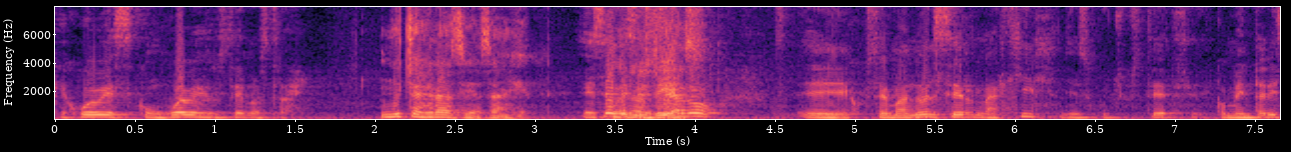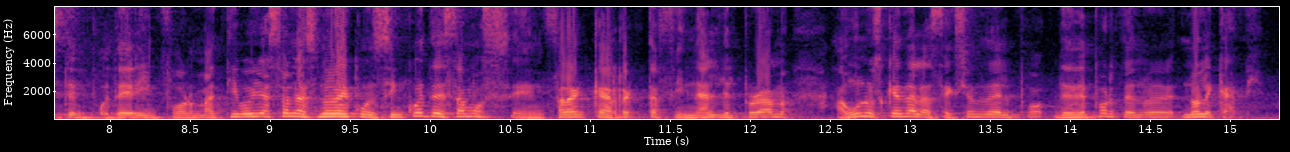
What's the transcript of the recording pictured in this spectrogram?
que jueves con jueves usted nos trae. Muchas gracias, Ángel. Es el licenciado eh, José Manuel Serna Gil, ya escucha usted, eh, comentarista en Poder Informativo. Ya son las 9.50, estamos en franca recta final del programa. Aún nos queda la sección de, deporte, no le cambie.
